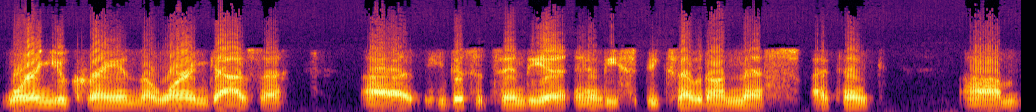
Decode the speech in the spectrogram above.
war in Ukraine, the war in Gaza, uh, he visits India and he speaks out on this. I think, um,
